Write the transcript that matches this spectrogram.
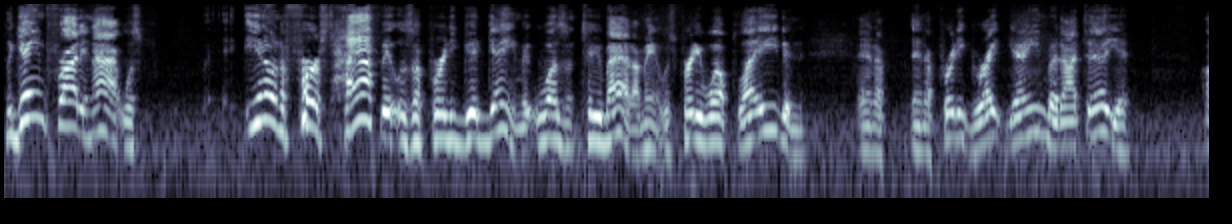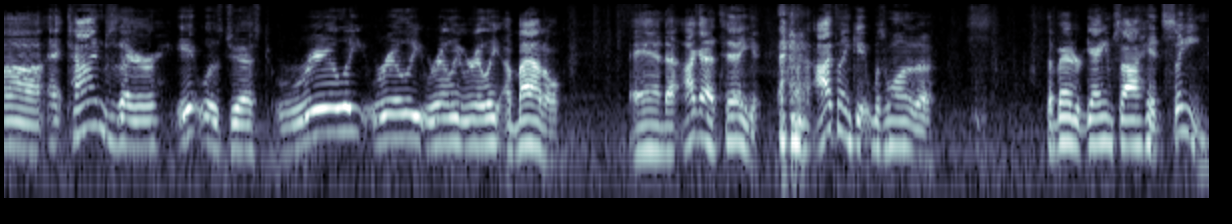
the game Friday night was, you know, in the first half it was a pretty good game. It wasn't too bad. I mean, it was pretty well played and and a and a pretty great game. But I tell you, uh, at times there, it was just really, really, really, really a battle. And uh, I got to tell you, I think it was one of the the better games I had seen.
